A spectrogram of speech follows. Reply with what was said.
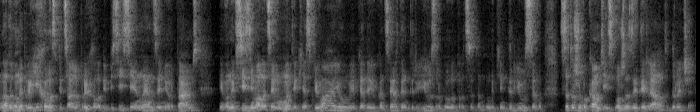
Вона до мене приїхала спеціально, приїхала BBC, CNN, The New York Times, і вони всі знімали цей момент, як я співаю, як я даю концерти, інтерв'ю, зробили про це там велике інтерв'ю. Все, те, теж в аккаунті є, можна зайти глянути, до речі.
